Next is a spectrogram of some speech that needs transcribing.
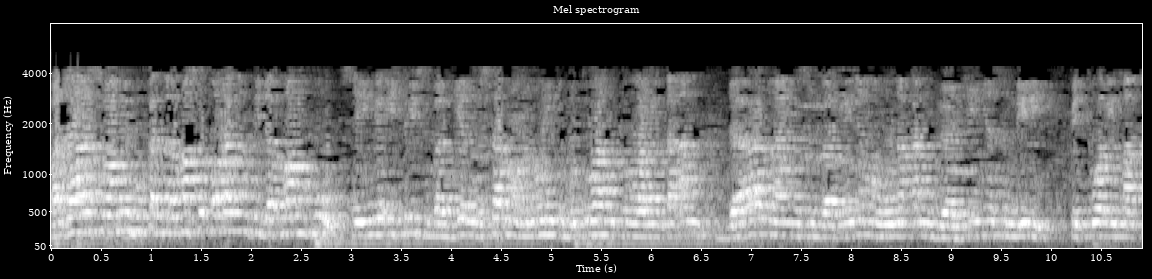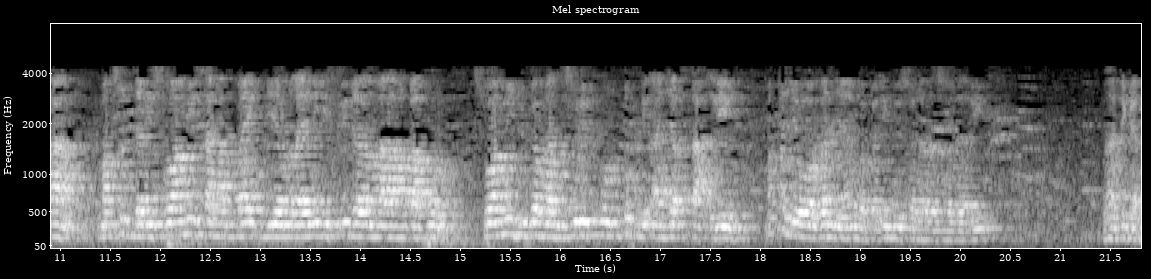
Padahal suami bukan termasuk orang yang tidak mampu sehingga istri sebagian besar memenuhi kebutuhan kewanitaan dan lain sebagainya menggunakan gajinya sendiri kecuali makan. Maksud dari suami sangat baik dia melayani istri dalam hal apa pun. Suami juga masih sulit untuk diajak taklim. Maka jawabannya Bapak Ibu saudara-saudari perhatikan.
